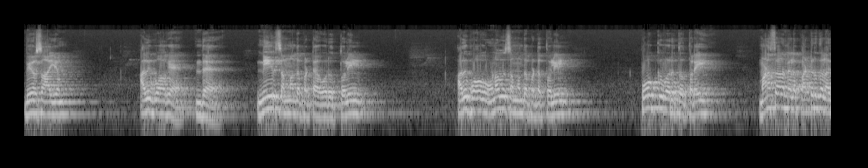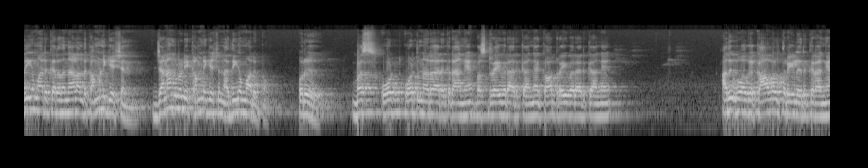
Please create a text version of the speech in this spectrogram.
விவசாயம் அதுபோக இந்த நீர் சம்பந்தப்பட்ட ஒரு தொழில் அதுபோக உணவு சம்பந்தப்பட்ட தொழில் போக்குவரத்து துறை மனசால மேலே பற்றுதல் அதிகமாக இருக்கிறதுனால அந்த கம்யூனிகேஷன் ஜனங்களுடைய கம்யூனிகேஷன் அதிகமாக இருக்கும். ஒரு பஸ் ஓட் ஓட்டுநராக இருக்கிறாங்க பஸ் டிரைவராக இருக்காங்க கார் டிரைவராக இருக்காங்க அதுபோக காவல்துறையில் இருக்கிறாங்க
